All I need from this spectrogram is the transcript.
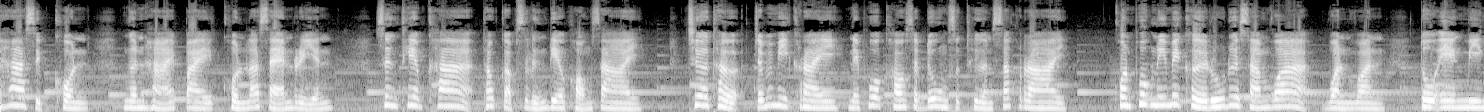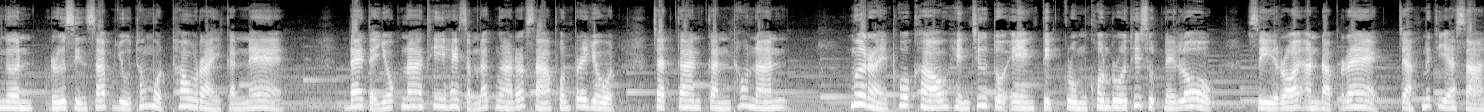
250 คน เงินหายไปคนละแสนเหรียญ ซึ่งเทียบค่าเท่ากับสลึงเดียวของทราย เชื่อเถอะจะไม่มีใครในพวกเขาสะดุ้งสะเทือนสักราย คนพวกนี้ไม่เคยรู้ด้วยซ้ำว่า วันๆ ตัวเองมีเงินหรือสินทรัพย์อยู่ทั้งหมดเท่าไหร่กันแน่ ได้แต่ยกหน้าที่ให้สำนักงานรักษาผลประโยชน์ จัดการกันเท่านั้น เมื่อไหร่พวกเขาเห็นชื่อตัวเองติดกลุ่มคนรวยที่สุดในโลก 400 อันดับแรกจากนิตยสาร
